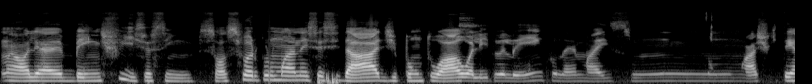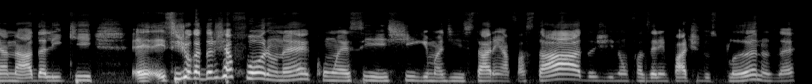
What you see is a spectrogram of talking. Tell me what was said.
Olha, é bem difícil, assim. Só se for por uma necessidade pontual ali do elenco, né? Mas hum, não acho que tenha nada ali que. É, esses jogadores já foram, né? Com esse estigma de estarem afastados, de não fazerem parte dos planos, né?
